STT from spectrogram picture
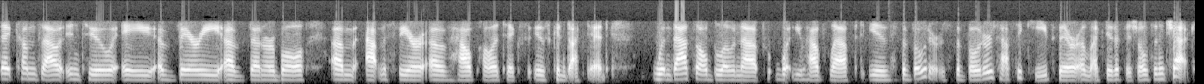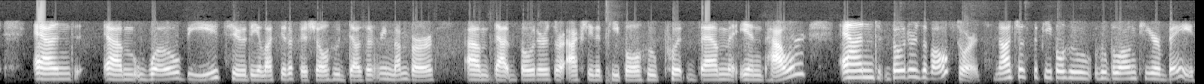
that comes out into a, a very uh, venerable um, atmosphere of how politics is conducted when that's all blown up, what you have left is the voters. The voters have to keep their elected officials in check. And um, woe be to the elected official who doesn't remember um, that voters are actually the people who put them in power. And voters of all sorts, not just the people who, who belong to your base,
